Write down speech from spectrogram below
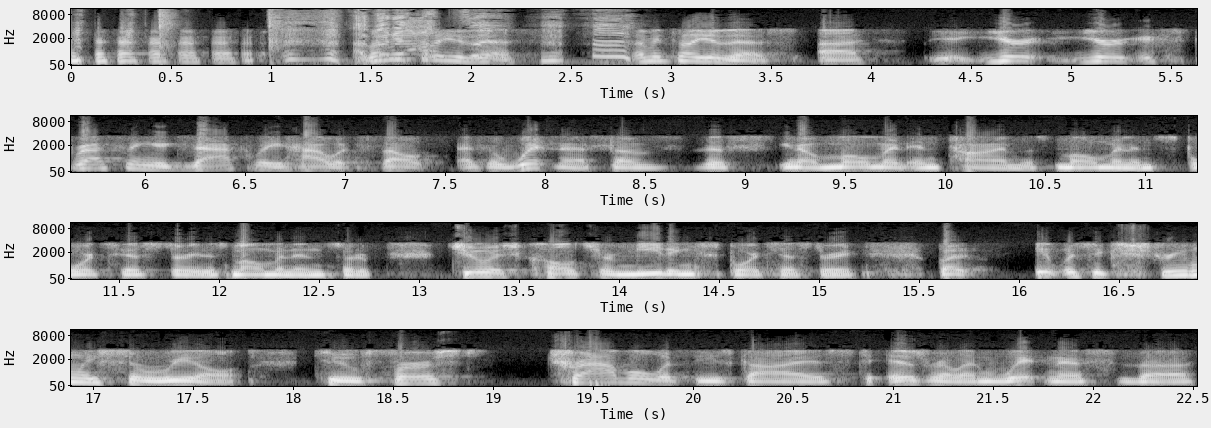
Let me tell you this. Let me tell you this. Uh, you're you're expressing exactly how it felt as a witness of this you know moment in time, this moment in sports history, this moment in sort of Jewish culture meeting sports history. But it was extremely surreal to first travel with these guys to Israel and witness the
